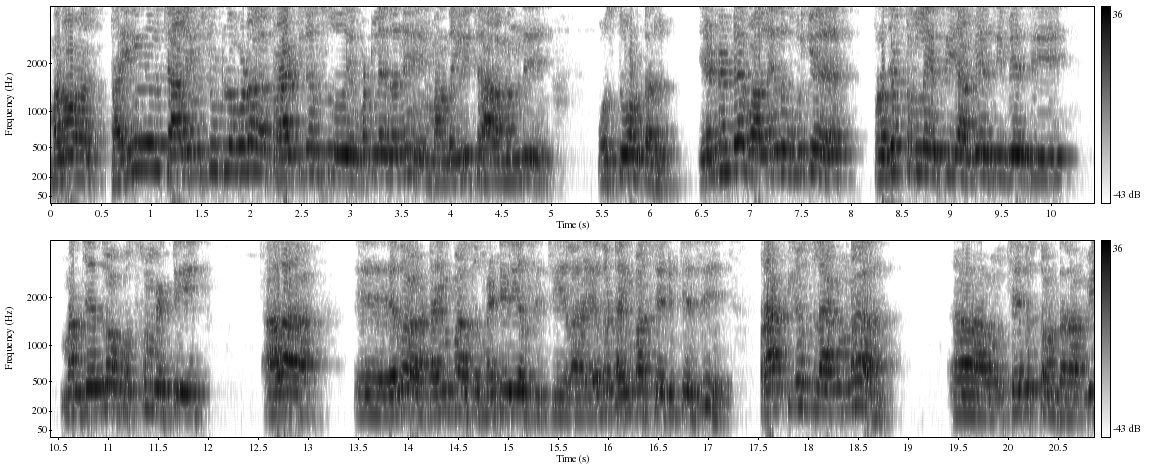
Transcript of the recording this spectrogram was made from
మనం ట్రైనింగ్ చాలా ఇన్స్టిట్యూట్లో కూడా ప్రాక్టికల్స్ ఇవ్వట్లేదని మన దగ్గరికి చాలామంది వస్తూ ఉంటారు. ఏంటంటే వాళ్ళు ఏదో ఊరికే ప్రొజెక్టర్లు వేసి అవేసి ఇవేసి మన చేతిలో ఒక పుస్తకం పెట్టి అలా ఏదో టైం పాస్ మెటీరియల్స్ ఇచ్చి ఇలా ఏదో టైం పాస్ చేపించేసి ప్రాక్టికల్స్ లేకుండా చేపిస్తూ ఉంటారు. అవి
